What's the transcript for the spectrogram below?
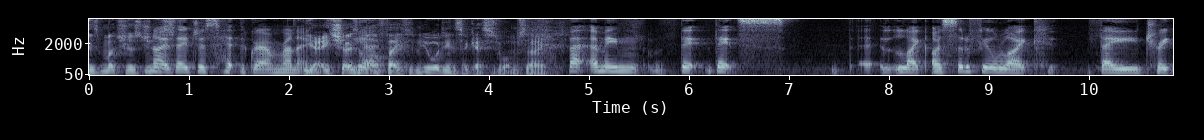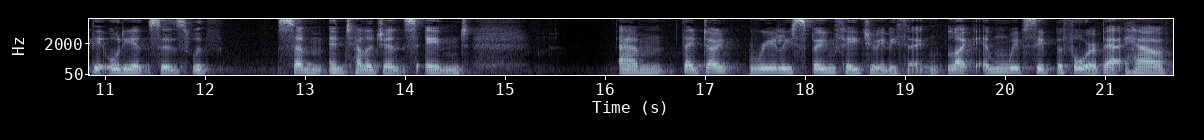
as much as just no, they just hit the ground running. yeah, it shows a lot of faith in the audience. I guess is what I'm saying. But I mean, that that's uh, like I sort of feel like they treat their audiences with some intelligence and um, they don't really spoon feed you anything. Like, and we've said before about how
